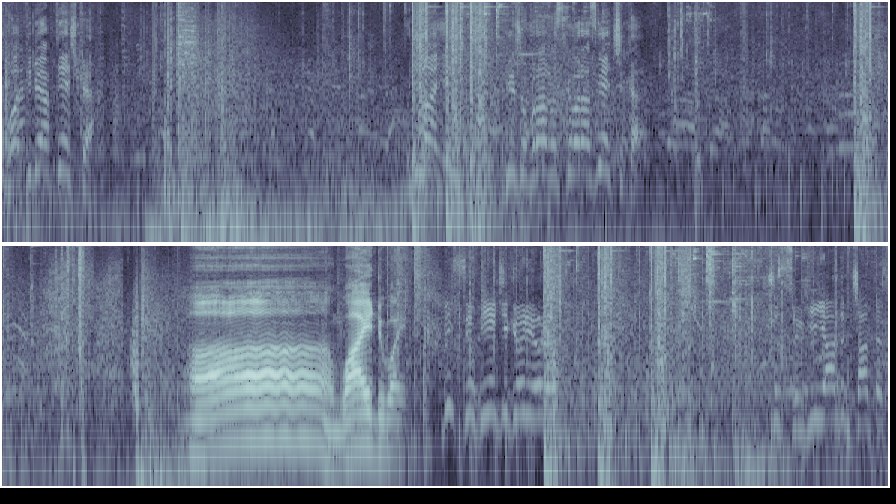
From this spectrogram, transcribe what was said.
Вот тебе аптечка! Внимание! Вижу вражеского разведчика! Ah, why do I... Bir sıhhiyeci görüyorum. Şu sıhhi yardım çantası.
